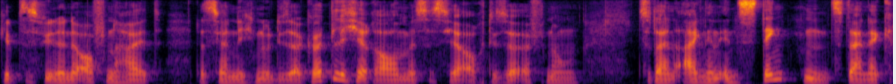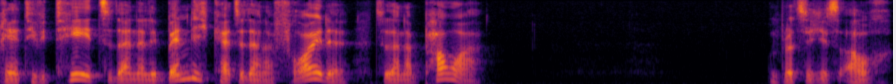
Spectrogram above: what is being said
gibt es wieder eine Offenheit, das ist ja nicht nur dieser göttliche Raum, es ist ja auch diese Öffnung zu deinen eigenen Instinkten, zu deiner Kreativität, zu deiner Lebendigkeit, zu deiner Freude, zu deiner Power. Und plötzlich ist auch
